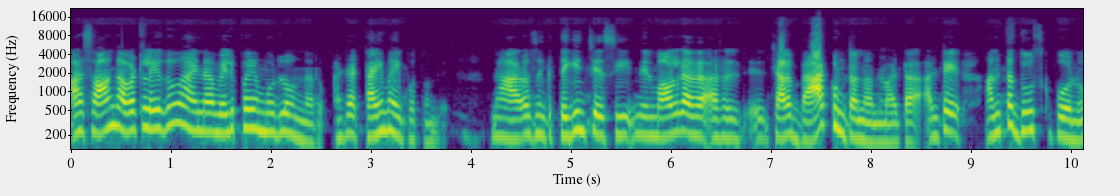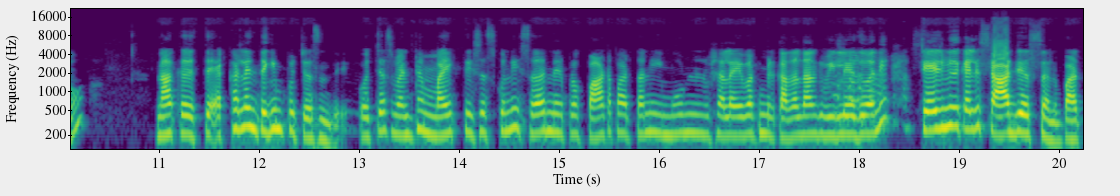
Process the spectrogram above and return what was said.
ఆ సాంగ్ అవ్వట్లేదు ఆయన వెళ్ళిపోయే మూడ్లో ఉన్నారు. అంటే టైం అయిపోతుంది. నా ఆ రోజు ఇంకా తెగించేసి నేను మామూలుగా అసలు చాలా బ్యాక్ ఉంటాను అనమాట అంటే అంత దూసుకుపోను. నాకు ఎక్కడ లేని తెగింపు వచ్చేసింది. వచ్చేసి వెంటనే మైక్ తీసేసుకుని సార్ నేను ఇప్పుడు ఒక పాట పాడతాను ఈ మూడు నిమిషాలు అయ్యే వరకు మీరు కదలడానికి వీల్లేదు అని స్టేజ్ మీదకి వెళ్ళి స్టార్ట్ చేస్తాను పాట.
